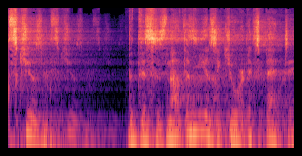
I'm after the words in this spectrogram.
Excuse me, but this is not the music you were expecting.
